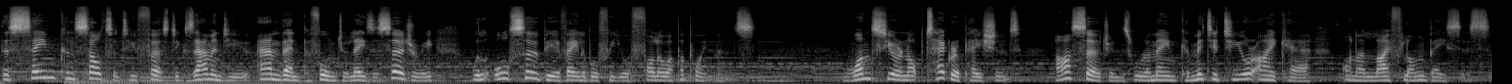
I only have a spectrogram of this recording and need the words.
the same consultant who first examined you and then performed your laser surgery will also be available for your follow up appointments. Once you're an Optegra patient, our surgeons will remain committed to your eye care on a lifelong basis.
